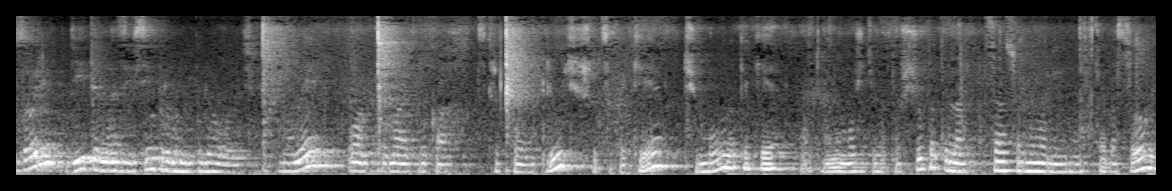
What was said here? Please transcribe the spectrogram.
В Монтесорі діти в нас зі всім проманіпульовують. Вони вон, тримають в руках скрипковий ключ, що це таке, чому воно таке. От вони можуть його пощупати на сенсорному рівні. Це басовий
